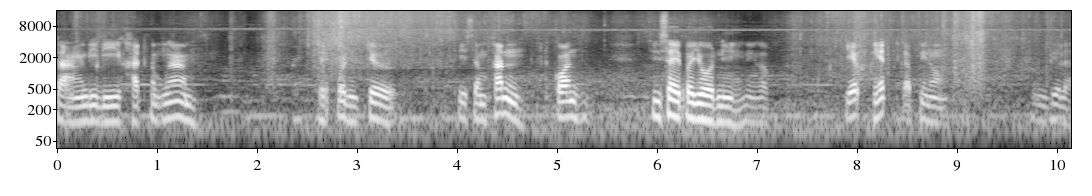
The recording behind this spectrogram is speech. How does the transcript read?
สั่งดีๆขัดงามๆเห็ดเฟอร์นิเจอร์ที่สำคัญก่อนที่ใส่ประโยชน์นี่นี่ครับเก็บเห็ดครับพี่น้องนี่คืออะไร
